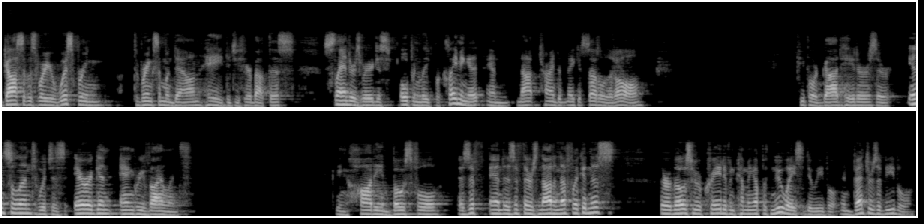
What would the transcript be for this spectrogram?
Gossip is where you're whispering to bring someone down. Hey, did you hear about this? Slander is where you're just openly proclaiming it and not trying to make it subtle at all. people are God haters. They're insolent, which is arrogant, angry, violent. Being haughty and boastful, as if, and as if there's not enough wickedness, there are those who are creative in coming up with new ways to do evil, inventors of evil.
